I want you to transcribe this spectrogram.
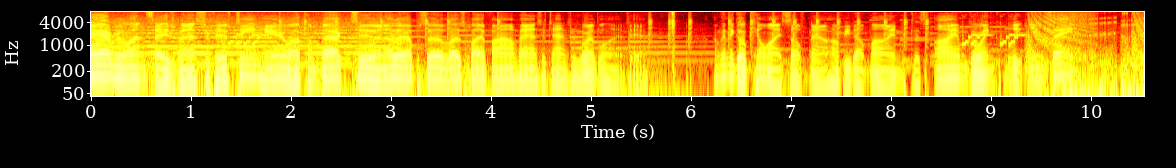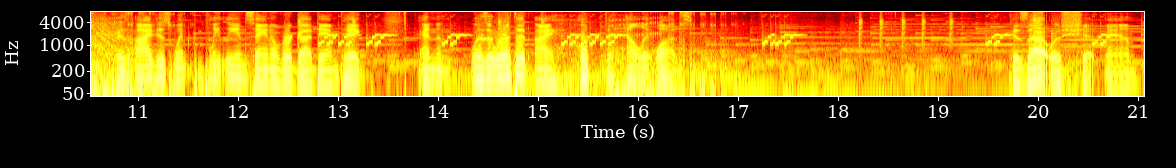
Hey everyone, Sage Master 15 here. Welcome back to another episode of Let's Play Final Fantasy Tactics Borderlands. Yeah. I'm gonna go kill myself now, hope you don't mind, because I am going completely insane. Because I just went completely insane over a goddamn pig. And was it worth it? I hope to hell it was. Because that was shit, man.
